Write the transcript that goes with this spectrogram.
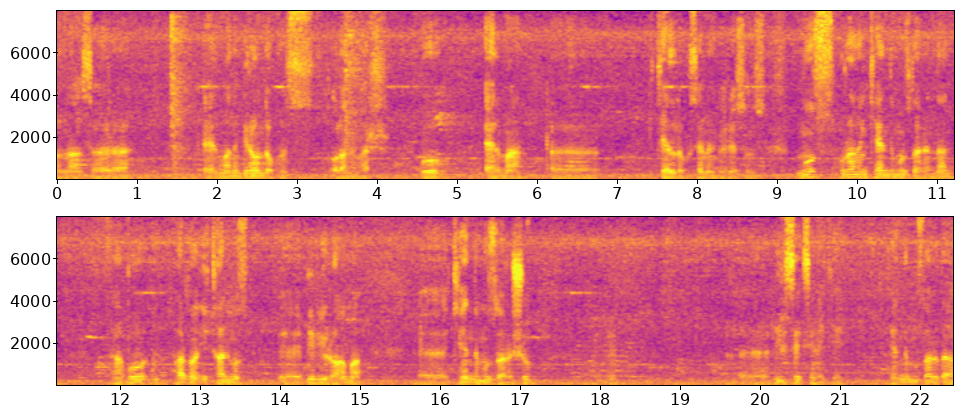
Ondan sonra elmanın 1.19 olanı var. Bu elma e, 2.59 hemen görüyorsunuz. Muz buranın kendi muzlarından. Ha, bu pardon ithal muz e, 1 euro ama e, kendi muzları şu. E, 1.82. Kendi muzları daha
